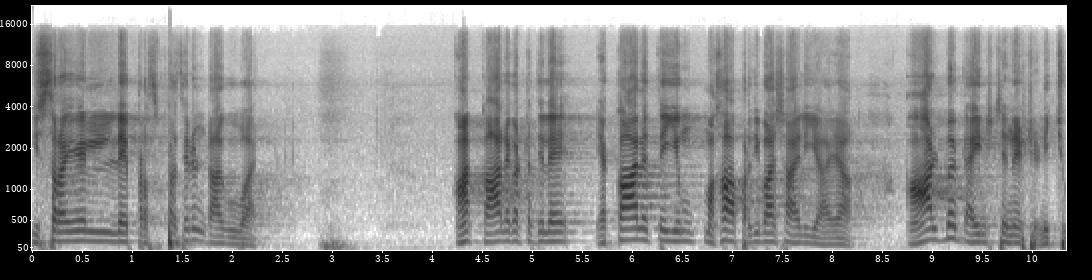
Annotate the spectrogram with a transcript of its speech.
ഇസ്രയേലിലെ പ്രസ് പ്രസിഡന്റാകുവാൻ ആ കാലഘട്ടത്തിലെ എക്കാലത്തെയും മഹാപ്രതിഭാശാലിയായ ആൽബർട്ട് ഐൻസ്റ്റീനെ ക്ഷണിച്ചു.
